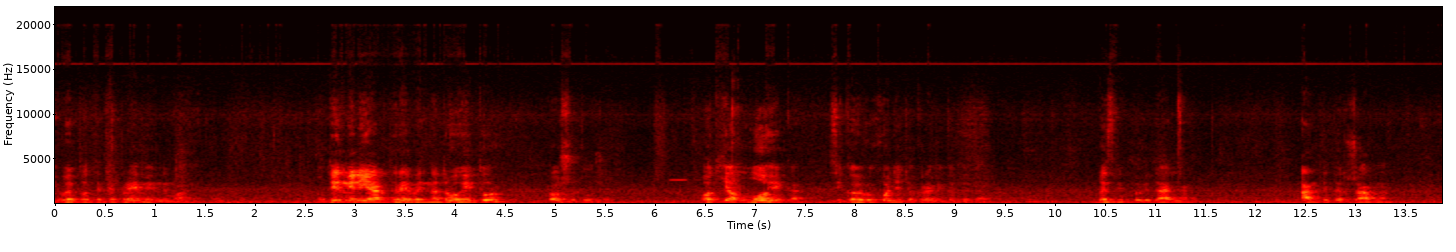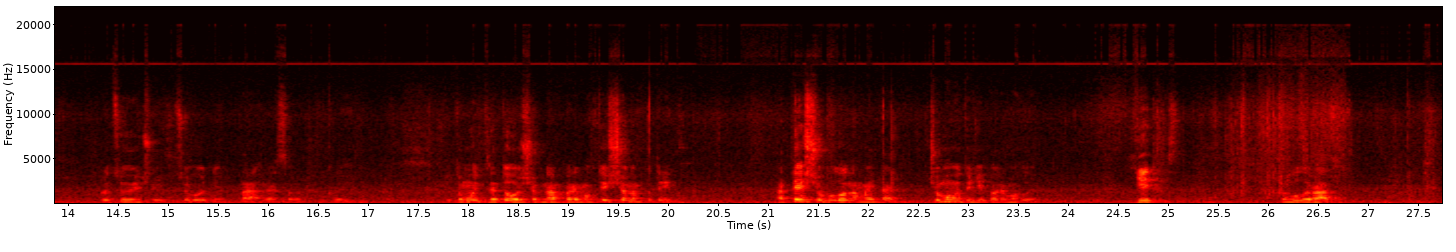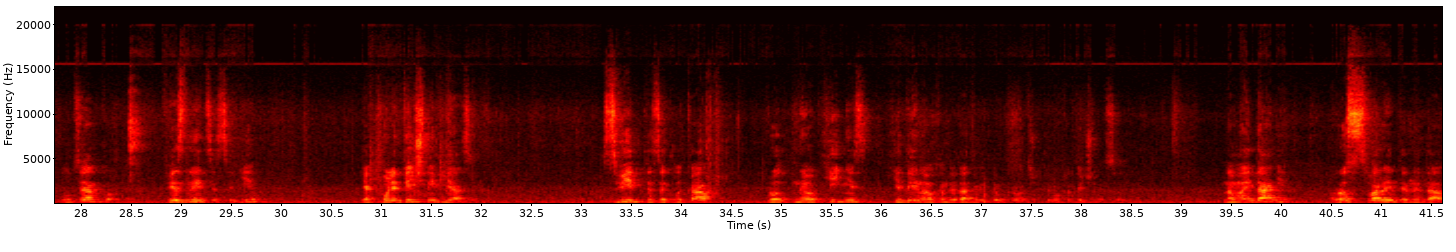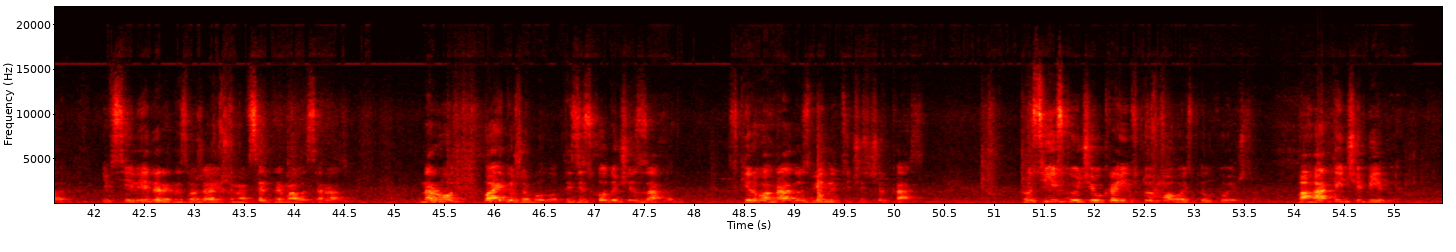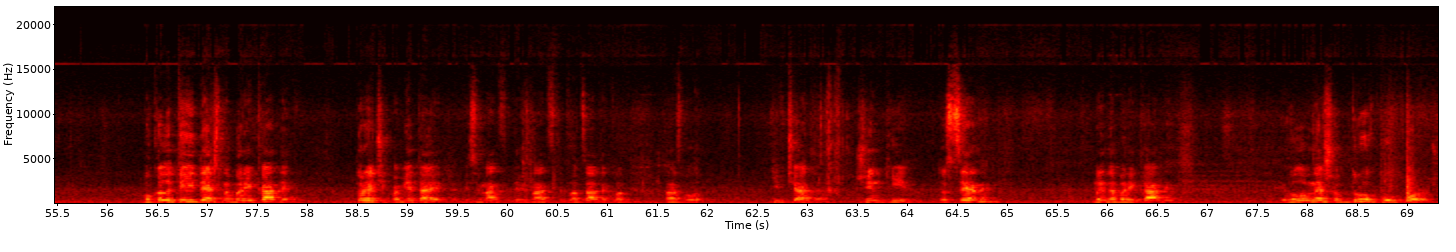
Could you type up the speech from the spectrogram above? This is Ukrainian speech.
і виплатити премію немає. Один мільярд гривень на другий тур, прошу дуже. От є логіка, з якої виходять окремі кандидати. Безвідповідальна, антидержавна, працюючи сьогодні на агресора України. І тому для того, щоб нам перемогти, що нам потрібно? А те, що було на Майдані. Чому ми тоді перемогли? Єдність. Ми були разом. Луценко в'язниці сидів як політичний в'язень. Звідти закликав про необхідність єдиного кандидата від демократичної сили. На Майдані розсварити не дали. І всі лідери, незважаючи на все, трималися разом. Народ байдуже було, ти зі сходу чи з заходу, з Кіровограду, з Вінниці чи з Черкас. Російською чи українською мовою спілкуєшся. Багатий чи бідний. Бо коли ти йдеш на барикади, до речі, пам'ятаєте, 18, 19, 20, коли у нас було дівчата, жінки до сцени, ми на барикади. І головне, щоб друг був поруч.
